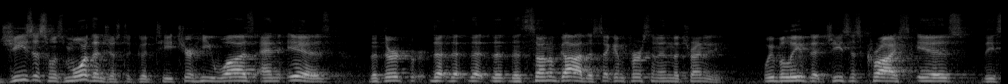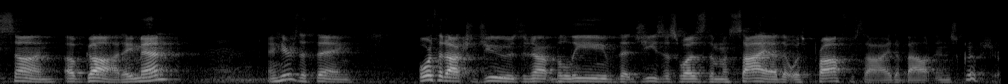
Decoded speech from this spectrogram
Jesus was more than just a good teacher. He was and is the third the, the, the, the Son of God, the second person in the Trinity. We believe that Jesus Christ is the Son of God. Amen? Amen? And here's the thing Orthodox Jews do not believe that Jesus was the Messiah that was prophesied about in Scripture.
